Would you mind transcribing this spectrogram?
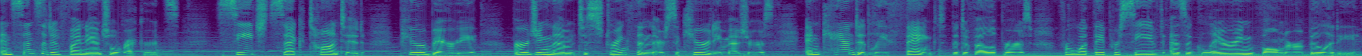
and sensitive financial records. SiegedSec taunted PeerBerry, urging them to strengthen their security measures, and candidly thanked the developers for what they perceived as a glaring vulnerability.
